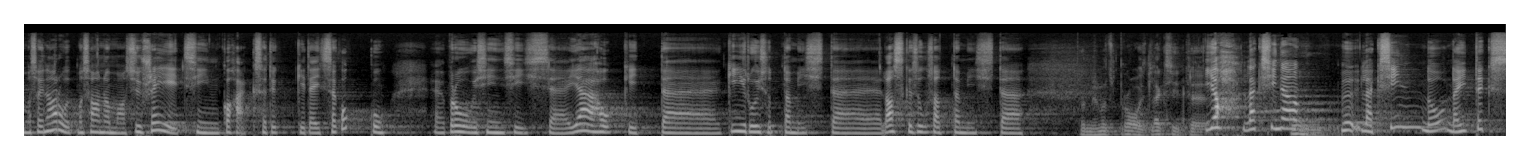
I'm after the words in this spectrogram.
ma sain aru, et ma saan oma süžeed siin kaheksa tükki täitsa kokku, proovisin siis jäähokit, kiiruisutamist, laskesuusatamist, mis mõttes proovisid, läksid? jah, läksin ja läksin, no näiteks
